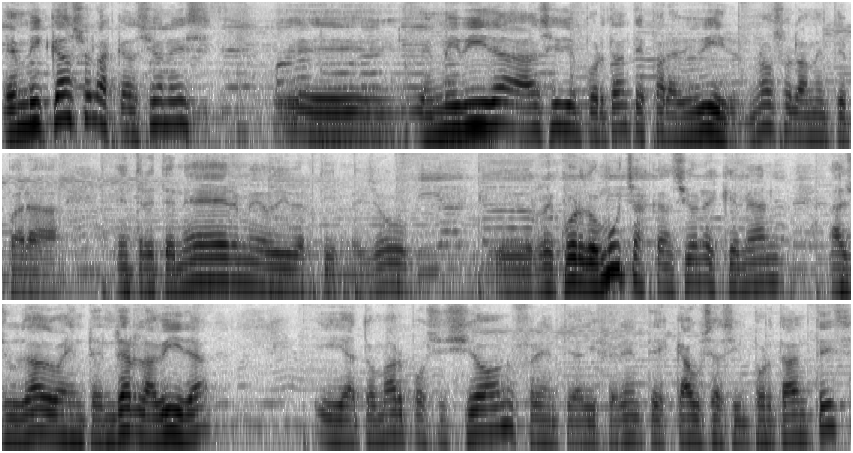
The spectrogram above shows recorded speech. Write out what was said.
En mi caso, las canciones eh, en mi vida han sido importantes para vivir, no solamente para entretenerme o divertirme. Yo eh, recuerdo muchas canciones que me han ayudado a entender la vida y a tomar posición frente a diferentes causas importantes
